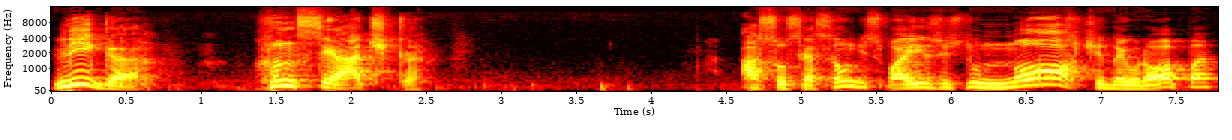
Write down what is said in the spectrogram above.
Liga Hanseática, Associação dos Países do Norte da Europa,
